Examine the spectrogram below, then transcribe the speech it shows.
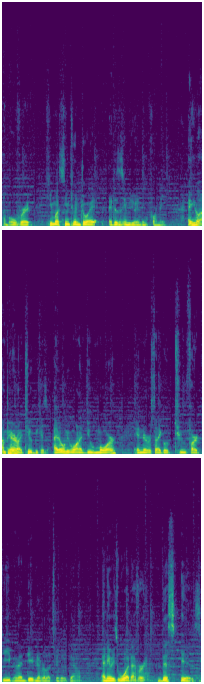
I'm over it. He must seem to enjoy it. It doesn't seem to do anything for me. And you know, I'm paranoid too because I don't even want to do more and nervous that I go too far deep and then Dave never lets me live it down. Anyways, whatever. This is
